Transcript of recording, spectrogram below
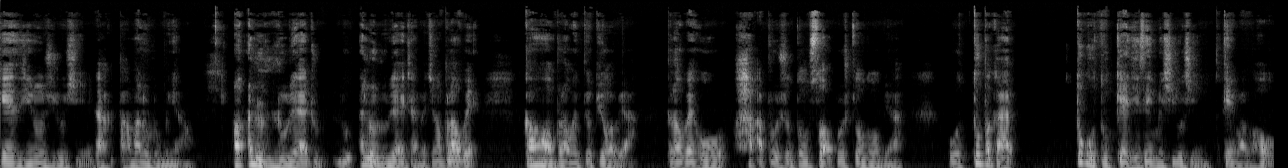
ကဲစီခြင်းလို့ရှိလို့ရှိရင်ဒါဘာမှလုပ်လို့မရအောင်အော်အဲ့လိုလူတွေအဲ့လိုအဲ့လိုလူတွေအဲ့တိုင်းပဲကျွန်တော်ဘလောက်ပဲကောင်းအောင်ဘလောက်ပဲပြောပြောဗျဘလောက်ပဲဟို hard approach တော့ soft approach တော့တော့ဗျဟိုသူ့ဘကသူ့ကိုသူကဲခြင်းစိတ်မရှိလို့ရှိရင်ကဲမှာမဟုတ်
